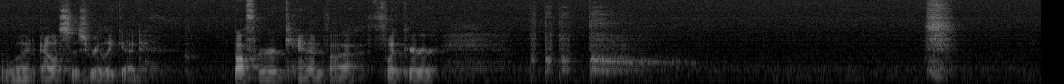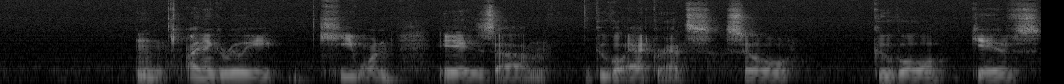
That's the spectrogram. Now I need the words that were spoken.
What else is really good? Buffer, Canva, Flickr. Mm, I think a really key one is um, Google Ad Grants. So Google gives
